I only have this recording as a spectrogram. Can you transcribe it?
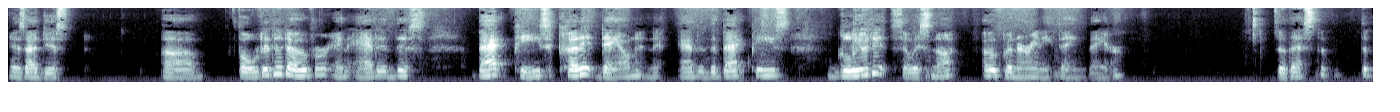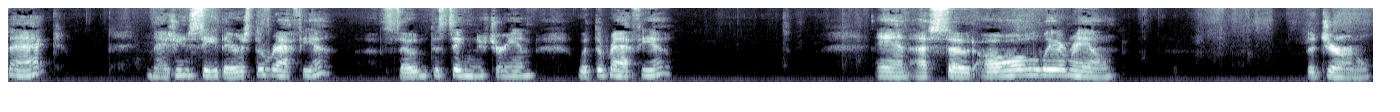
is I just uh, folded it over and added this back piece, cut it down and added the back piece, glued it so it's not open or anything there. So that's the, the back. And as you can see, there's the raffia sewed the signature in with the raffia. And I sewed all the way around the journal.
